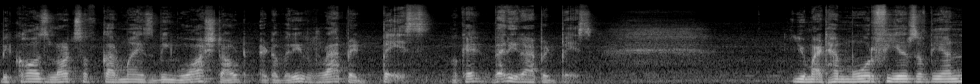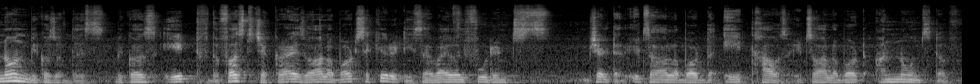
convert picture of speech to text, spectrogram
Because lots of karma is being washed out at a very rapid pace. Okay? Very rapid pace. You might have more fears of the unknown because of this. Because it the first chakra is all about security, survival, food and shelter. It's all about the eighth house. It's all about unknown stuff.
